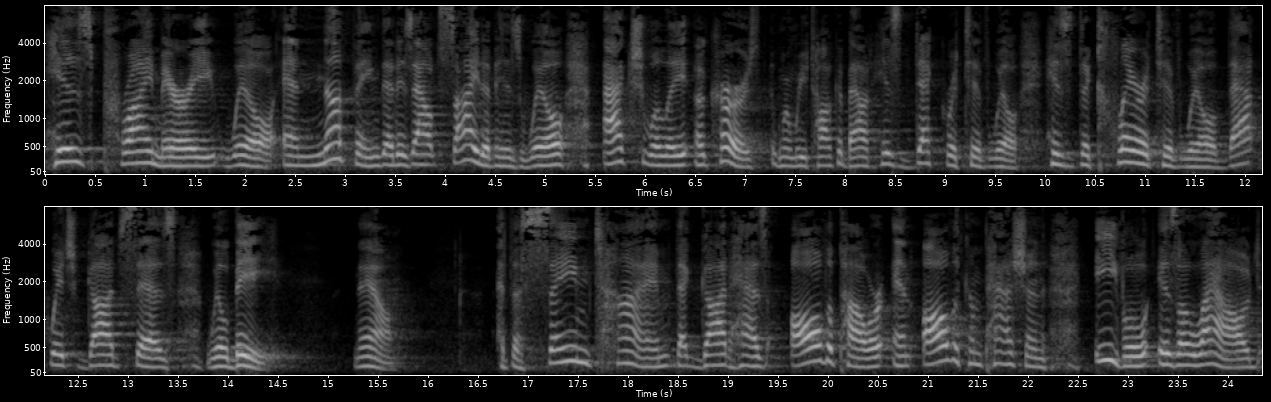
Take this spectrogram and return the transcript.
His primary will. And nothing that is outside of His will actually occurs when we talk about His decretive will, His declarative will, that which God says will be. Now, at the same time that God has all the power and all the compassion, evil is allowed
